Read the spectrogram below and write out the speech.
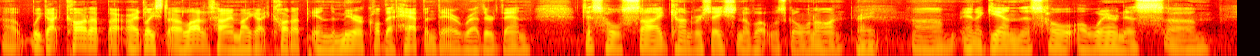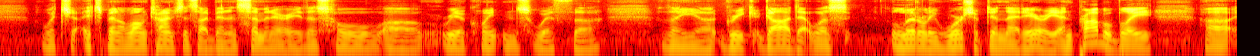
uh, we got caught up, or at least a lot of time, I got caught up in the miracle that happened there rather than this whole side conversation of what was going on. Right. Um, and again, this whole awareness. Um, which it's been a long time since I've been in seminary. This whole uh, reacquaintance with uh, the uh, Greek god that was literally worshipped in that area, and probably uh,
